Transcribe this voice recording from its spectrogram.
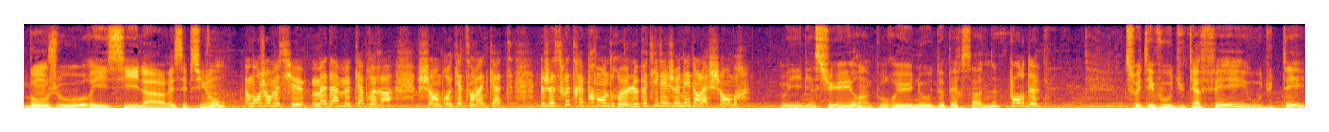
Bonjour, ici la réception. Bonjour monsieur, Madame Cabrera, chambre 424. Je souhaiterais prendre le petit déjeuner dans la chambre. Oui, bien sûr. Pour une ou deux personnes? Pour deux. Souhaitez-vous du café ou du thé?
